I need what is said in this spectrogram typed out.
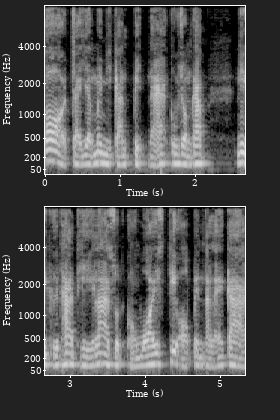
ก็จะยังไม่มีการปิดนะฮะคุณผู้ชมครับ นี่คือท่าทีล่าสุดของ Voice ที่ออกเป็นแถลงการ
